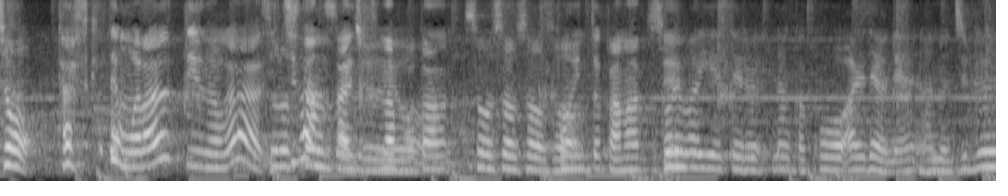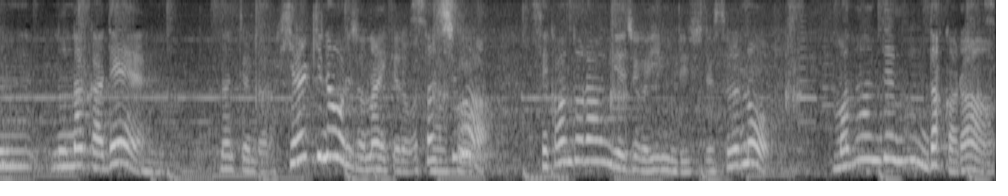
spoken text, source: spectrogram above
助けてもらうっていうのが一番大切なボタン。そうそうそうポイントかなって。それは言えてる。なんかこうあれだよね、あの自分の中で、なんていうんだろう開き直るじゃないけど私は second language が English でそれの学んでるんだから、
